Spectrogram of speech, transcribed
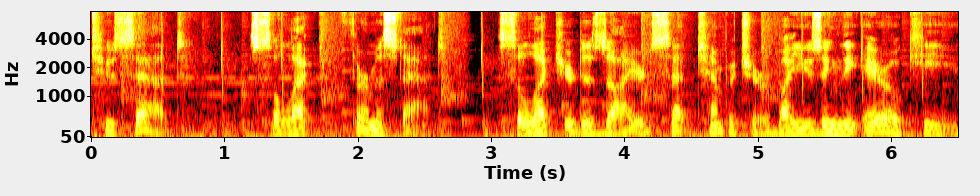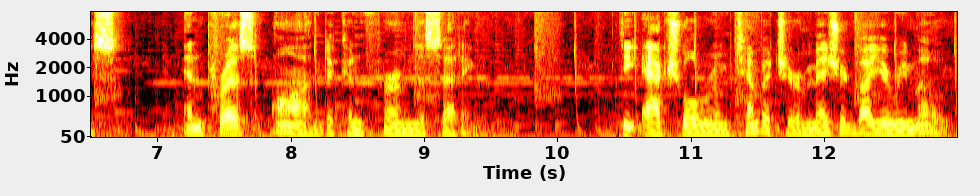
To set, select Thermostat. Select your desired set temperature by using the arrow keys and press On to confirm the setting. The actual room temperature measured by your remote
